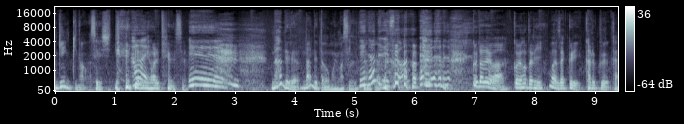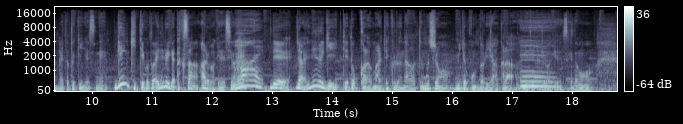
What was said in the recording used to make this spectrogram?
元気な精子って、はい、言われてるんですよ、ね。えー、なんでなんでと思います？えなんでですか？これ例えばこれ本当にまあざっくり軽く考えた時にですね、元気っていうことはエネルギーがたくさんあるわけですよね。はい、で、じゃあエネルギーってどこから生まれてくるんだろうってもちろんミトコンドリアから出てくるわけですけども、えー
